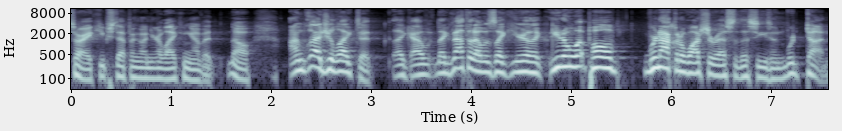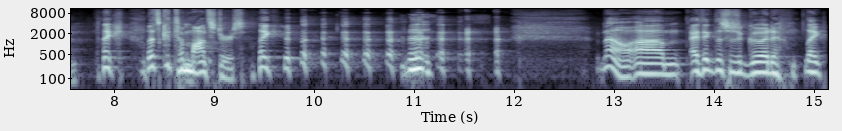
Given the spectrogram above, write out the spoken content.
Sorry, I keep stepping on your liking of it. No, I'm glad you liked it. Like I like not that I was like you're like you know what, Paul, we're not going to watch the rest of the season. We're done. Like let's get to monsters. Like no, um, I think this is a good like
